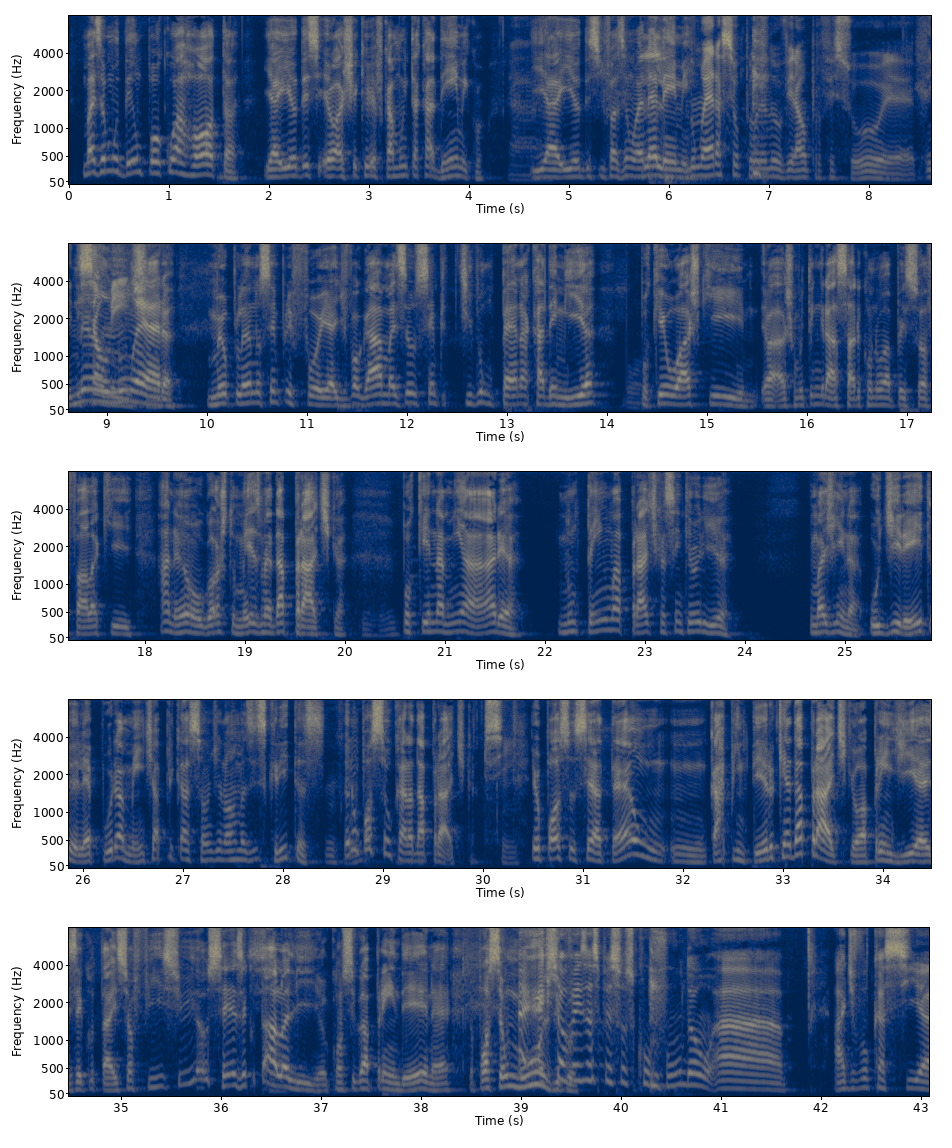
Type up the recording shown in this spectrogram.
Mas eu mudei um pouco a rota. E aí eu, decidi, eu achei que eu ia ficar muito acadêmico. Ah. E aí eu decidi fazer um LLM. Não era seu plano virar um professor, é, inicialmente? Não, não era. Né? O meu plano sempre foi advogar, mas eu sempre tive um pé na academia porque eu acho que. Eu acho muito engraçado quando uma pessoa fala que. Ah, não, eu gosto mesmo é da prática. Uhum. Porque na minha área não tem uma prática sem teoria. Imagina, o direito ele é puramente a aplicação de normas escritas. Uhum. Eu não posso ser o cara da prática. Sim. Eu posso ser até um, um, carpinteiro que é da prática. Eu aprendi a executar esse ofício e eu sei executá-lo ali. Eu consigo aprender, né? Eu posso ser um músico. É, é que talvez as pessoas confundam a a advocacia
